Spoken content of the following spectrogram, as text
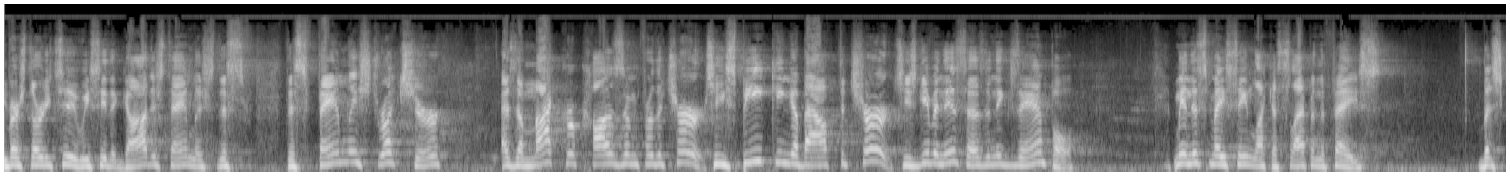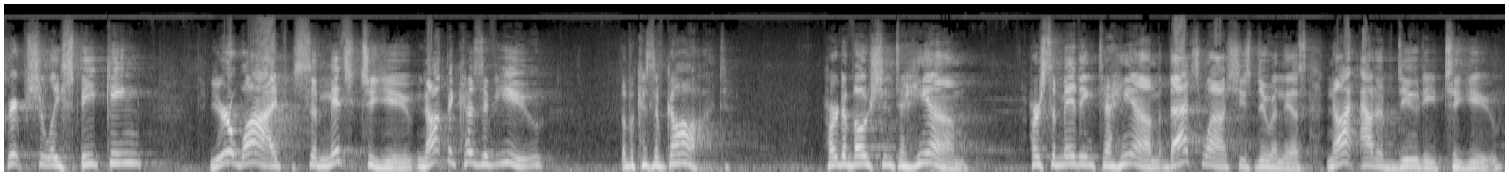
In verse 32, we see that God established this, this family structure as a microcosm for the church. He's speaking about the church. He's given this as an example. Man, this may seem like a slap in the face, but scripturally speaking, your wife submits to you not because of you, but because of God. Her devotion to Him, her submitting to Him, that's why she's doing this, not out of duty to you.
